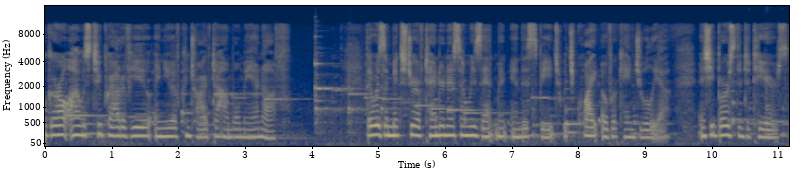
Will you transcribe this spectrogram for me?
girl, I was too proud of you, and you have contrived to humble me enough. There was a mixture of tenderness and resentment in this speech which quite overcame Julia, and she burst into tears.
